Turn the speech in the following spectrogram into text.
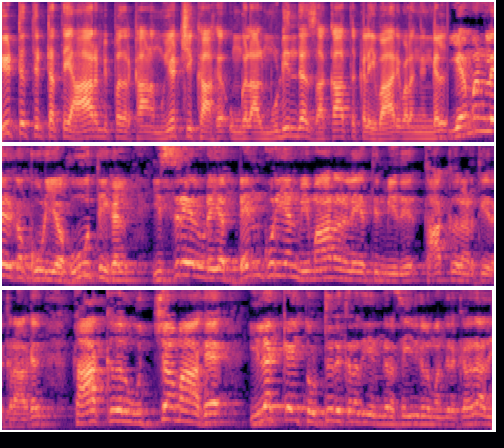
வீட்டு திட்டத்தை ஆரம்பிப்பதற்கான முயற்சிக்காக உங்களால் முடிந்த ஜகாத்துக்களை வாரி வழங்குங்கள். யமன்ல இருக்கக்கூடிய ஹூத்திகள் இஸ்ரேலுடைய பென்குரியன் விமான நிலையத்தின் மீது தாக்குதல் நடத்தி இருக்கிறார்கள் தாக்குதல் உச்சமாக இலக்கை தொட்டிருக்கிறது என்கிற செய்திகளும் வந்திருக்கிறது. அது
